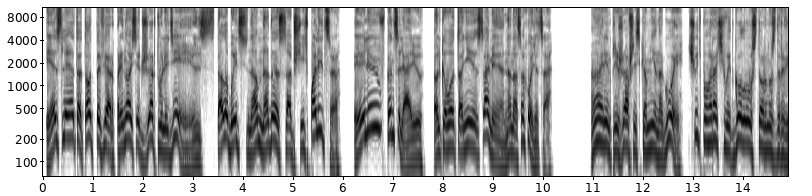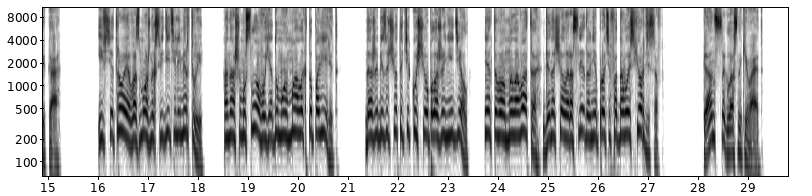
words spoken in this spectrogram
«Если это тот Тофер приносит жертву людей, стало быть, нам надо сообщить полицию. Или в канцелярию. Только вот они сами на нас охотятся». Айрин, прижавшись ко мне ногой, чуть поворачивает голову в сторону здоровяка. «И все трое возможных свидетелей мертвы. А нашему слову, я думаю, мало кто поверит. Даже без учета текущего положения дел. Этого маловато для начала расследования против одного из Хердисов». Ганс согласно кивает.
